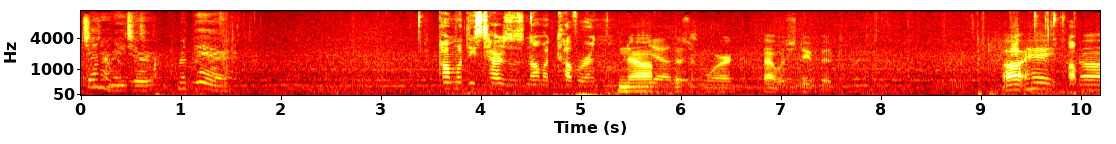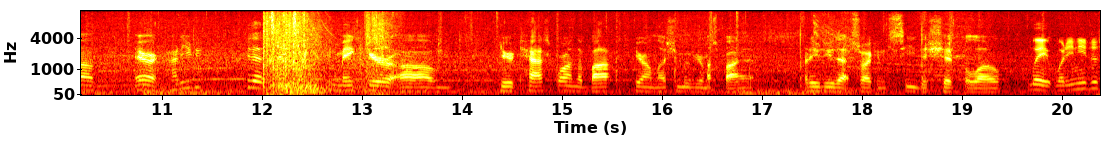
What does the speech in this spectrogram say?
Generator repaired. Problem with these tires is not much cover in them. No, Yeah, it doesn't work. That was stupid. Uh, hey, Up. uh, Eric, how do you do that thing where you can make your, um, your taskbar on the bottom here unless you move your mouse by it? How do you do that so I can see the shit below? Wait, what do you need to,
